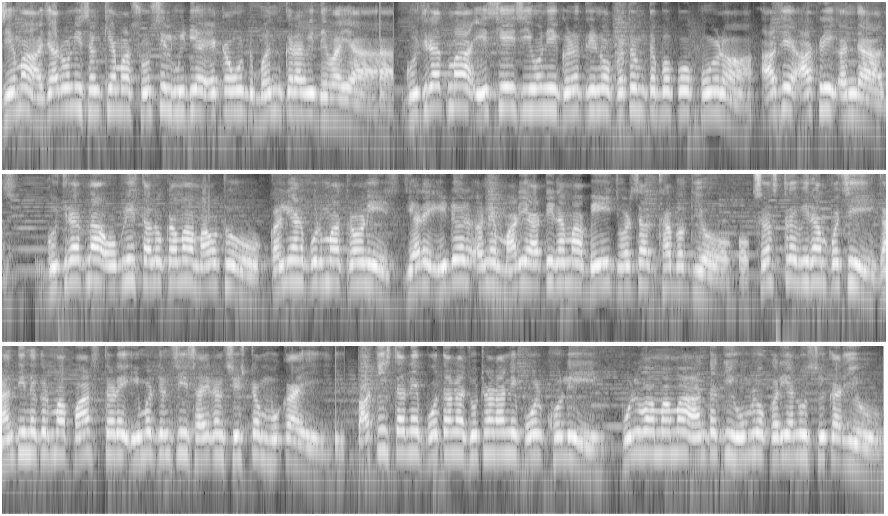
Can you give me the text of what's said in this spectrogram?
જેમાં હજારોની સંખ્યામાં સોશિયલ મીડિયા એકાઉન્ટ બંધ કરાવી દેવાયા. ગુજરાતમાં એસીઆઈસીઓની ગણતરીનો પ્રથમ તબક્કો પૂર્ણ. આજે આખરી અંદાજ. ગુજરાતના ઓગણીસ તાલુકામાં માવઠું, કલ્યાણપુરમાં ત્રણ ઇંચ, જ્યારે ઈડર અને માળિયાહાટીનામાં બે ઇંચ વરસાદ ખાબક્યો. શસ્ત્ર વિરામ પછી ગાંધીનગરમાં પાંચ સ્થળે ઇમરજન્સી સાયરન સિસ્ટમ મુકાઈ. પાકિસ્તાને પોતાના જૂઠાણાની પોલ ખોલી. પુલવામામાં આતંકી હુમલો કર્યાનું સ્વીકાર્યું.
